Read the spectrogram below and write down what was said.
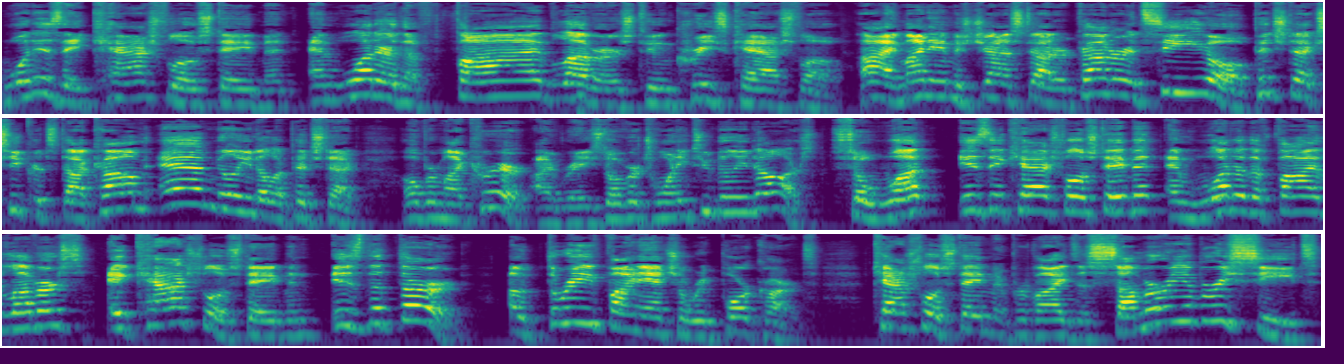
What is a cash flow statement and what are the five levers to increase cash flow? Hi, my name is Jon Stoddard, founder and CEO of PitchDeckSecrets.com and Million Dollar Pitch Deck. Over my career, I've raised over $22 million. So what is a cash flow statement and what are the five levers? A cash flow statement is the third of three financial report cards. Cash flow statement provides a summary of receipts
